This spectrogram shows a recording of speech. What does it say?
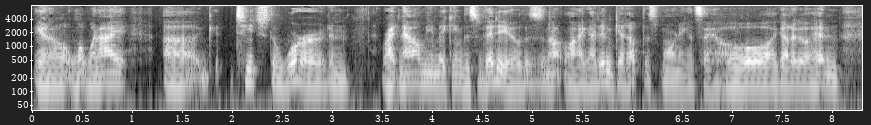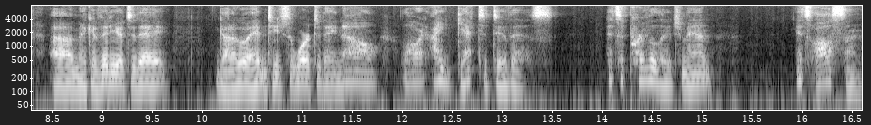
You know, when I uh, teach the word, and right now, me making this video, this is not like I didn't get up this morning and say, oh, I got to go ahead and uh, make a video today. Got to go ahead and teach the word today. No, Lord, I get to do this. It's a privilege, man. It's awesome.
